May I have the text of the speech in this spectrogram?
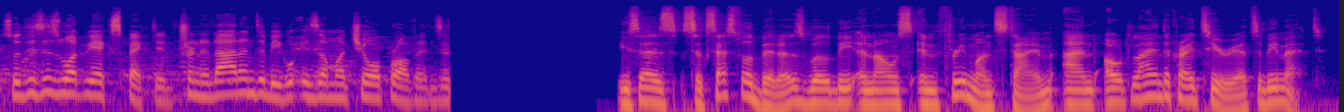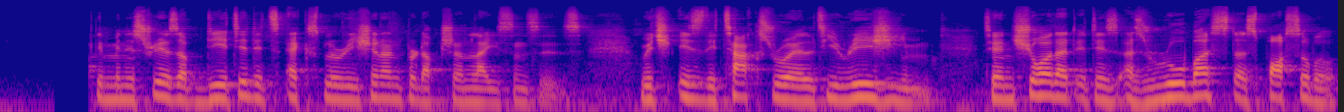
So this is what we expected. Trinidad and Tobago is a mature province. He says successful bidders will be announced in three months' time and outline the criteria to be met. The ministry has updated its exploration and production licenses, which is the tax royalty regime to ensure that it is as robust as possible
